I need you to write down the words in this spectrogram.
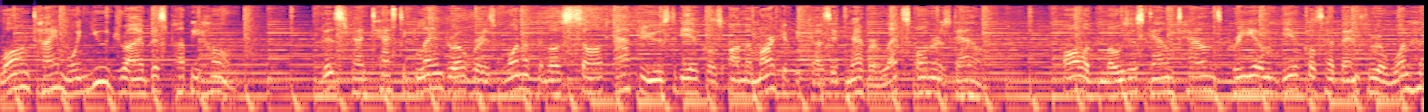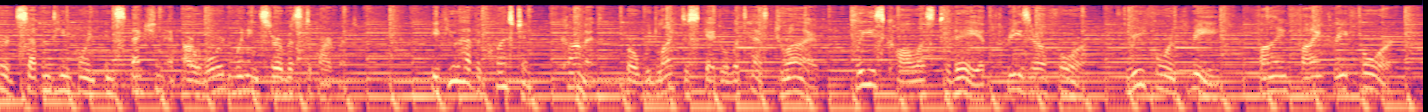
long time when you drive this puppy home. This fantastic Land Rover is one of the most sought-after used vehicles on the market because it never lets owners down. All of Moses Downtown's pre-owned vehicles have been through a 117-point inspection at our award-winning service department. If you have a question, comment, or would like to schedule a test drive, please call us today at 304-343-5534.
